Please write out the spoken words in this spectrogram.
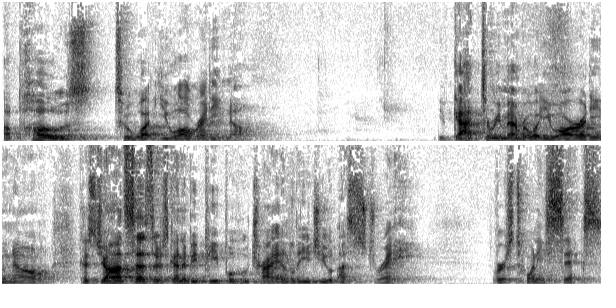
opposed to what you already know. You've got to remember what you already know. Because John says there's going to be people who try and lead you astray. Verse 26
